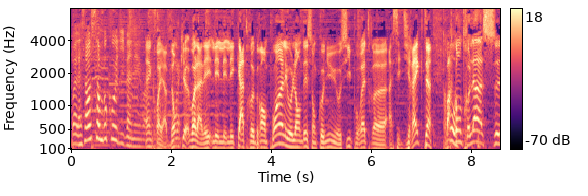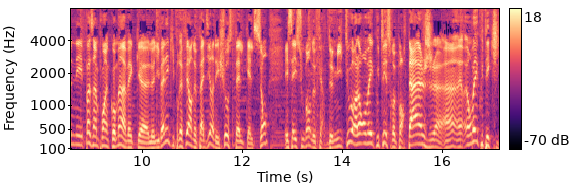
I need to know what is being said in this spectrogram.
Voilà, ça ressemble beaucoup aux Libanais. voilà. Incroyable. Donc euh, voilà, les, les, les- quatre grands points. Les Hollandais sont connus aussi pour être euh, assez directs. Par contre, là, ce n'est pas un point commun avec euh, le Libanais qui préfère ne pas dire les choses telles qu'elles sont. Essaye souvent de faire demi-tour. Alors on va écouter ce reportage. hein. on va écouter qui?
